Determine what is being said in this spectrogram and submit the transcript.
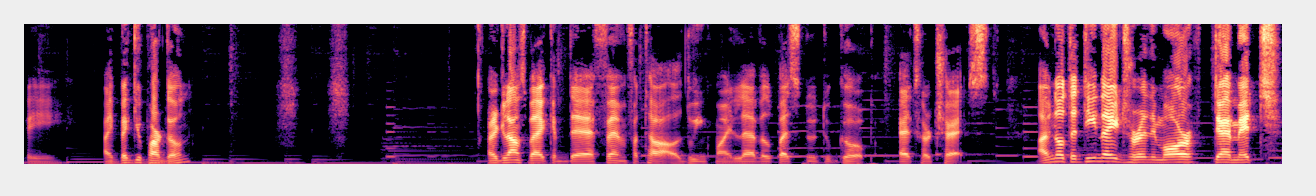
Hey, I beg your pardon? I glance back at the femme fatale doing my level best to go at her chest. I'm not a teenager anymore, damn it!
